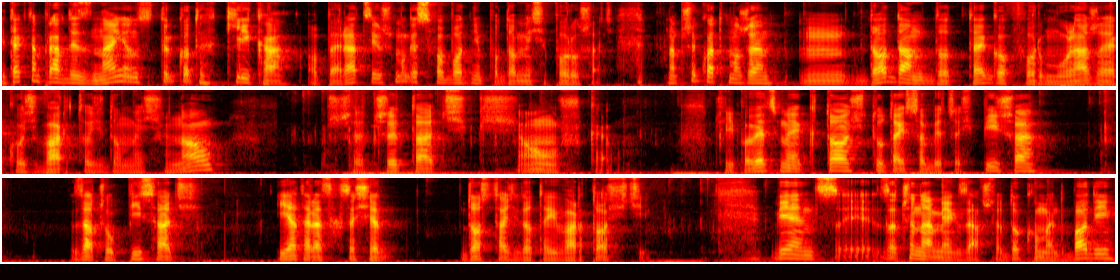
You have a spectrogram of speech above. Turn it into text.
I tak naprawdę znając tylko tych kilka operacji, już mogę swobodnie po domie się poruszać. Na przykład może mm, dodam do tego formularza jakąś wartość domyślną. Przeczytać książkę. Czyli powiedzmy, ktoś tutaj sobie coś pisze, zaczął pisać i ja teraz chcę się dostać do tej wartości. Więc y, zaczynam jak zawsze. Dokument body.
